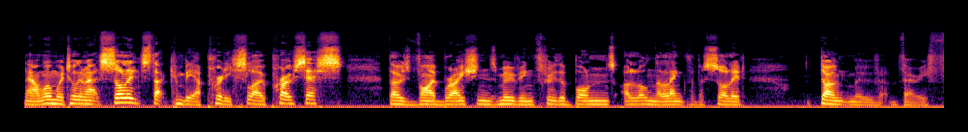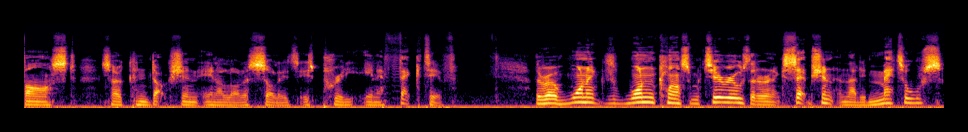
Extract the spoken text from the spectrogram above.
Now, when we're talking about solids, that can be a pretty slow process. Those vibrations moving through the bonds along the length of a solid don't move very fast, so conduction in a lot of solids is pretty ineffective. There are one, one class of materials that are an exception, and that is metals.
